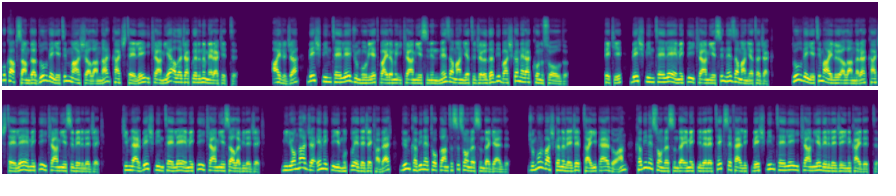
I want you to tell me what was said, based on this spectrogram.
Bu kapsamda dul ve yetim maaşı alanlar kaç TL ikramiye alacaklarını merak etti. Ayrıca, 5000 TL Cumhuriyet Bayramı ikramiyesinin ne zaman yatacağı da bir başka merak konusu oldu. Peki, 5000 TL emekli ikramiyesi ne zaman yatacak? Dul ve yetim aylığı alanlara kaç TL emekli ikramiyesi verilecek? Kimler 5000 TL emekli ikramiyesi alabilecek? Milyonlarca emekliyi mutlu edecek haber, dün kabine toplantısı sonrasında geldi. Cumhurbaşkanı Recep Tayyip Erdoğan, kabine sonrasında emeklilere tek seferlik 5000 TL ikramiye verileceğini kaydetti.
